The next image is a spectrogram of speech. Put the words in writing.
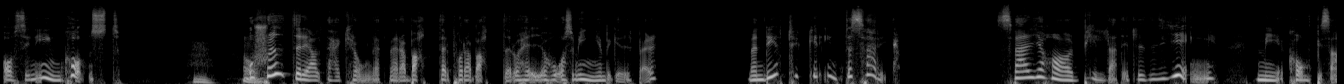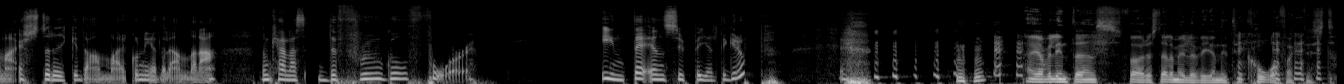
av sin inkomst. Ja. Och skiter i allt det här krånglet med rabatter på rabatter och hej och hå som ingen begriper. Men det tycker inte Sverige. Sverige har bildat ett litet gäng med kompisarna Österrike, Danmark och Nederländerna. De kallas The Frugal Four. Inte en superhjältegrupp. Jag vill inte ens föreställa mig Löfven i trikå faktiskt.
